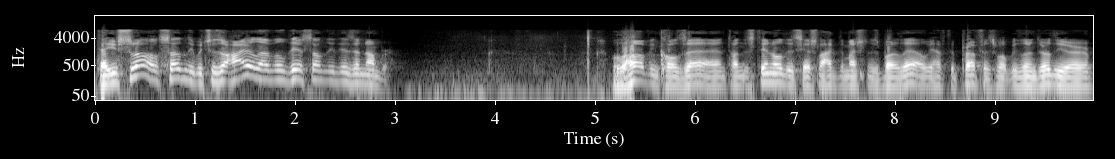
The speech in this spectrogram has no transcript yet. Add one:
That Yisrael suddenly, which is a higher level, there suddenly there's a number. Lahavin calls that, to understand all this, Barlel, we have to preface what we learned earlier,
